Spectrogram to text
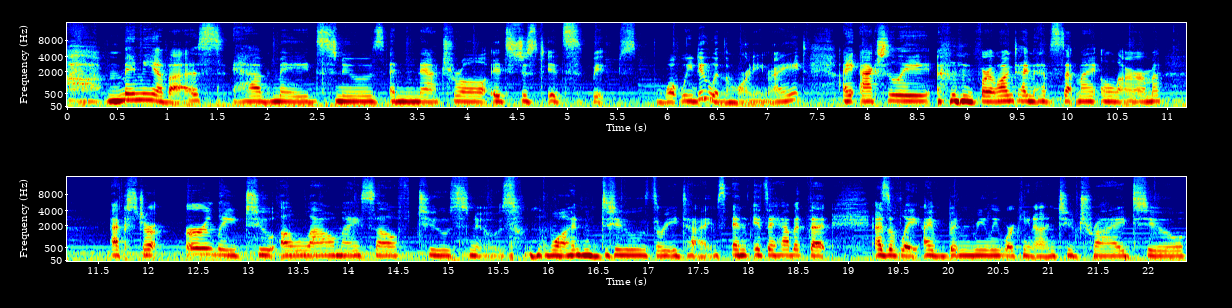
many of us have made snooze a natural it's just it's it's what we do in the morning right? I actually for a long time have set my alarm extra early to allow myself to snooze one two three times. And it's a habit that as of late i've been really working on to try to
